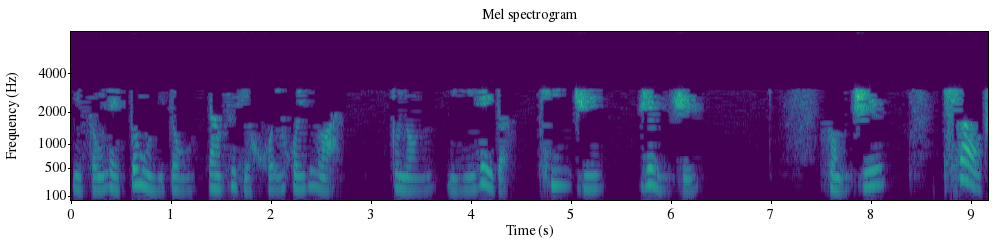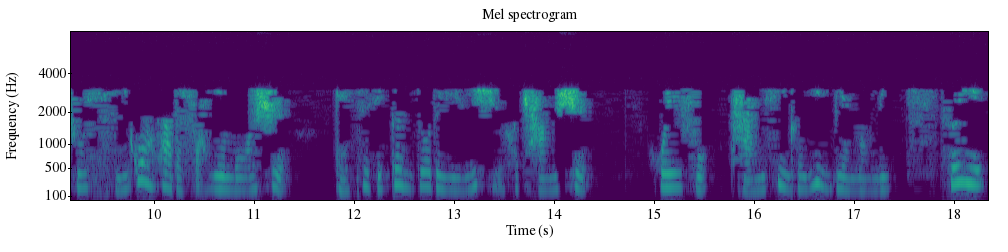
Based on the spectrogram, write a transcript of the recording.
你总得动一动，让自己回回暖，不能一味的。听之任之。总之，跳出习惯化的反应模式，给自己更多的允许和尝试，恢复弹性和应变能力。所以，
